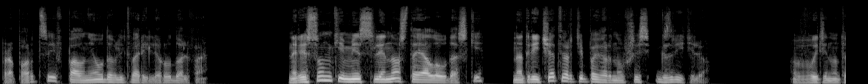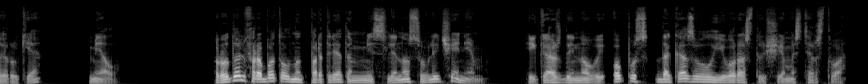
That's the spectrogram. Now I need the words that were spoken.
Пропорции вполне удовлетворили Рудольфа. На рисунке мисс Лено стояла у доски, на три четверти повернувшись к зрителю. В вытянутой руке — мел. Рудольф работал над портретом мисс Лено с увлечением, и каждый новый опус доказывал его растущее мастерство.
